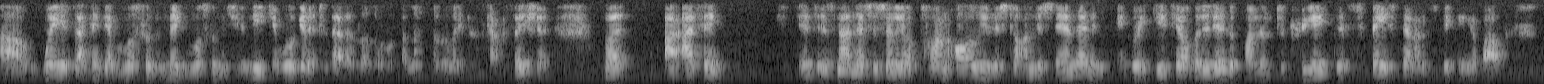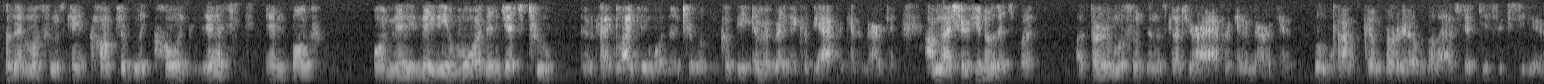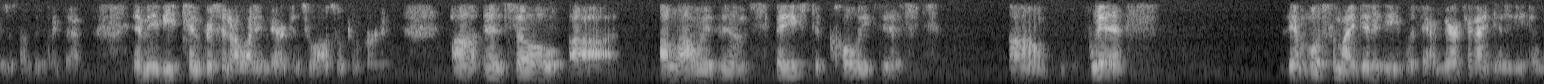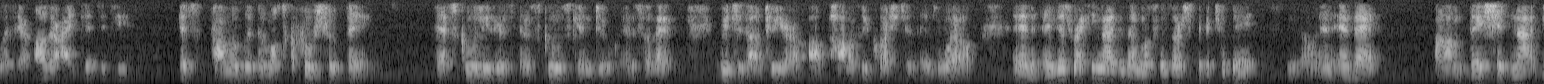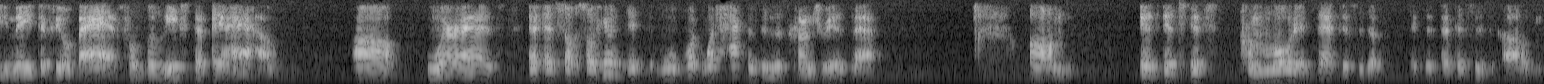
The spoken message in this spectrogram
uh, ways I think that Muslims make Muslims unique, and we'll get into that a little, a little later in this conversation. But I, I think it's, it's not necessarily upon all leaders to understand that in, in great detail, but it is upon them to create this space that I'm speaking about so that Muslims can comfortably coexist in both or many, maybe more than just two. In fact, likely more than two. It could be immigrant, it could be African American. I'm not sure if you know this, but a third of Muslims in this country are African American who converted over the last 50, 60 years or something like that. And maybe 10% are white Americans who also converted. Uh, and so uh, allowing them space to coexist um, with their Muslim identity, with their American identity, and with their other identities is probably the most crucial thing that school leaders and schools can do. And so that reaches out to your uh, policy question as well. And, and just recognizing that Muslims are spiritual beings, you know, and, and that um, they should not be made to feel bad for beliefs that they have. Uh, whereas, and, and, so, so here, it, what, what happens in this country is that um, it, it's, it's promoted that this is a that this is um,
